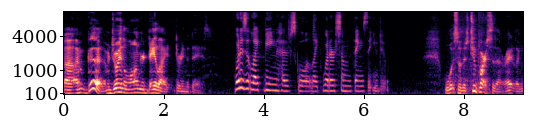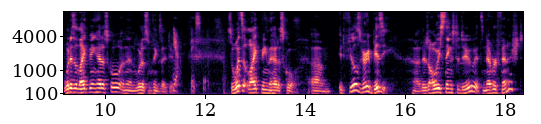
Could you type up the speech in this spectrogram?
Uh, I'm good. I'm enjoying the longer daylight during the days. What is it like being the head of school? Like, what are some things that you do? What, so there's two parts to that, right? Like, what is it like being head of school, and then what are some things I do? Yeah, basically. So what's it like being the head of school? Um, it feels very busy. Uh, there's always things to do. It's never finished,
